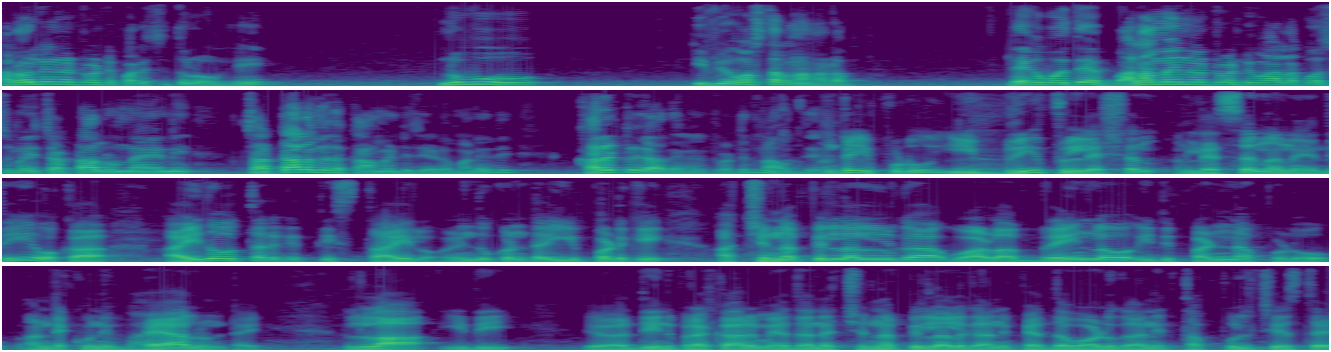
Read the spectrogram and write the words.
కలవలేనటువంటి పరిస్థితిలో ఉండి నువ్వు ఈ వ్యవస్థలను అనడం లేకపోతే బలమైనటువంటి వాళ్ళ కోసమే చట్టాలు ఉన్నాయని చట్టాల మీద కామెంట్ చేయడం అనేది కరెక్ట్ కాదనేటువంటిది నా ఉద్దేశం. అంటే ఇప్పుడు ఈ బ్రీఫ్ లెసన్ లెసన్ అనేది ఒక ఐదవ తరగతి స్థాయిలో ఎందుకంటే ఇప్పటికీ ఆ చిన్నపిల్లలుగా వాళ్ళ బ్రెయిన్లో ఇది పడినప్పుడు అంటే కొన్ని భయాలు ఉంటాయి లా ఇది దీని ప్రకారం ఏదైనా చిన్నపిల్లలు కానీ పెద్దవాళ్ళు కానీ తప్పులు చేస్తే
